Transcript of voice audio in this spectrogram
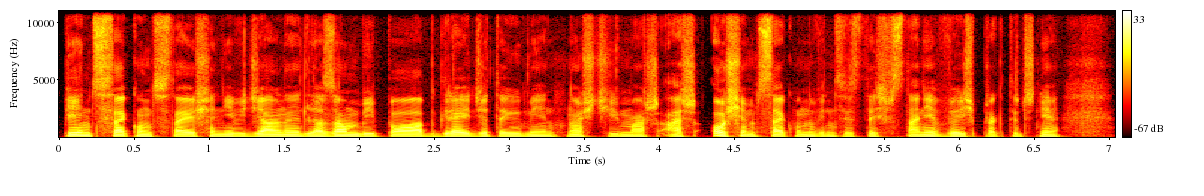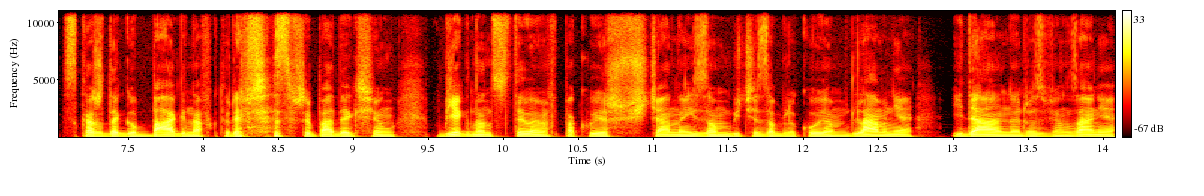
5 sekund staje się niewidzialny dla zombie. Po upgrade'zie tej umiejętności masz aż 8 sekund, więc jesteś w stanie wyjść praktycznie z każdego bagna, w które przez przypadek się biegnąc tyłem wpakujesz w ścianę i zombie cię zablokują. Dla mnie idealne rozwiązanie.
